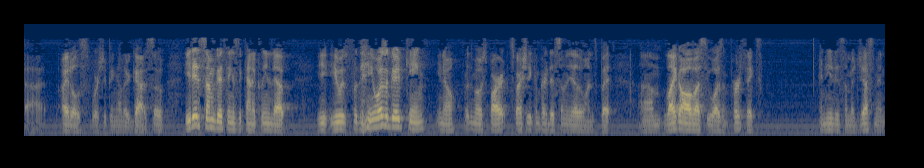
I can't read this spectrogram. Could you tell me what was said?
uh, idols worshiping other gods. So he did some good things to kind of clean it up. He, was the, he was a good king, you know, for the most part, especially compared to some of the other ones. But um, like all of us, he wasn't perfect and needed some adjustment.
